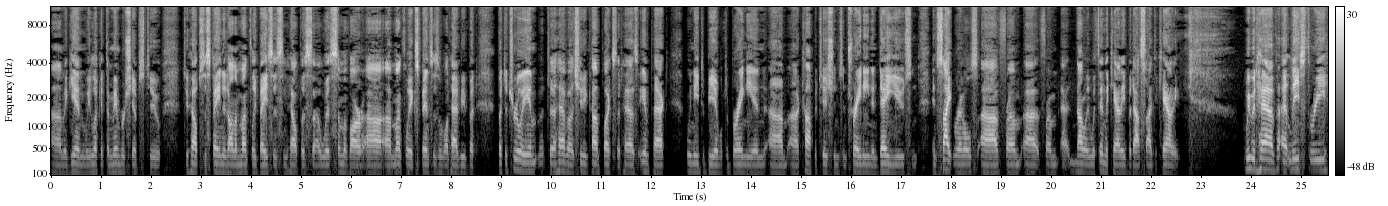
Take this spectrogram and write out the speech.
Um, again, we look at the memberships to to help sustain it on a monthly basis and help us uh, with some of our uh, uh, monthly expenses and what have you. But but to truly to have a shooting complex that has impact, we need to be able to bring in um, competitions and training and day use and, and site rentals from from not only within the county but outside the county. We would have at least three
